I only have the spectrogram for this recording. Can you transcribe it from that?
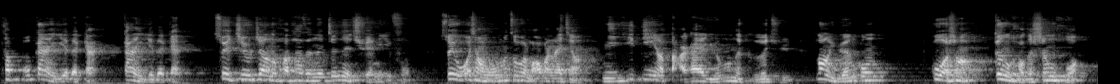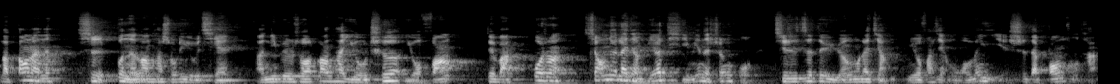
他不干也得干，干也得干，所以只有这样的话，他才能真正全力以赴。所以我想，我们作为老板来讲，你一定要打开员工的格局，让员工过上更好的生活。那当然呢，是不能让他手里有钱啊。你比如说，让他有车有房，对吧？过上相对来讲比较体面的生活。其实这对于员工来讲，你会发现我们也是在帮助他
